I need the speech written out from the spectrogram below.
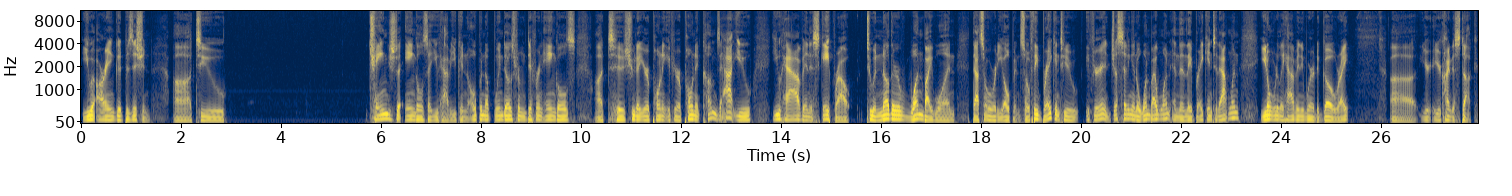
you are in good position uh, to change the angles that you have. You can open up windows from different angles uh, to shoot at your opponent. If your opponent comes at you, you have an escape route to another one by one that's already open. So if they break into, if you're in, just sitting in a one by one and then they break into that one, you don't really have anywhere to go, right? Uh, you're you're kind of stuck.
